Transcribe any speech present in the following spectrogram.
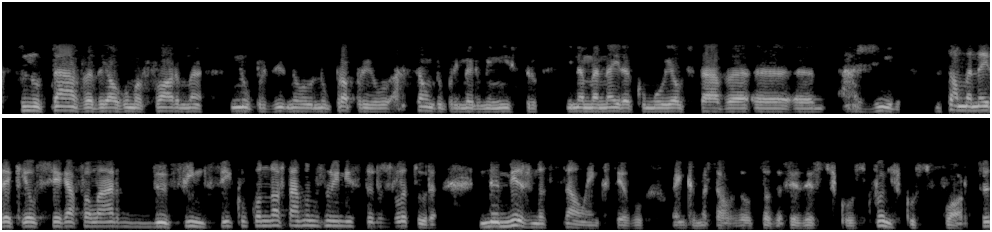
que se notava de alguma forma no, no, no próprio ação do primeiro-ministro e na maneira como ele estava a, agir de tal maneira que ele chega a falar de fim de ciclo quando nós estávamos no início da legislatura. Na mesma sessão em que esteve, em que Marcelo Rebelo de Sousa fez esse discurso, que foi um discurso forte,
